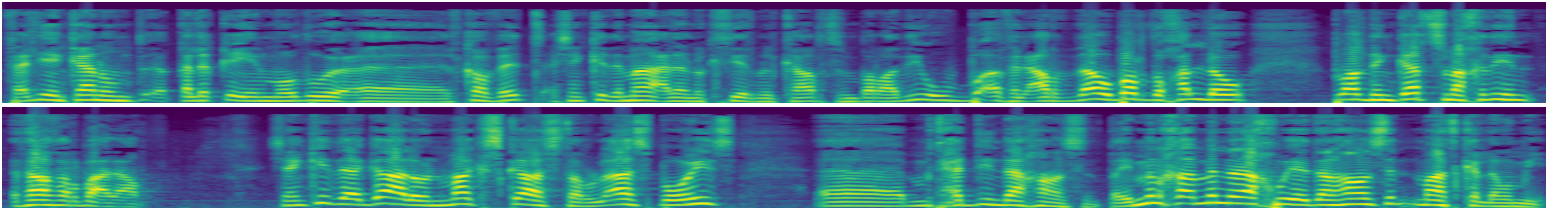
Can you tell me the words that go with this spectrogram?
فعليا كانوا قلقين موضوع آه الكوفيد. عشان كذا ما أعلنوا كثير من ال card في المباراة دي وب- في العرض ذا وبرضه خلوا بلادن جاتس ماخذين ثلاث أرباع العرض. عشان كذا قالوا إن ماكس كاستر والآس بويز آه متحدين دان هانسن. طيب من خ... من الأخويا دان هانسن؟ ما تكلموا مين.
